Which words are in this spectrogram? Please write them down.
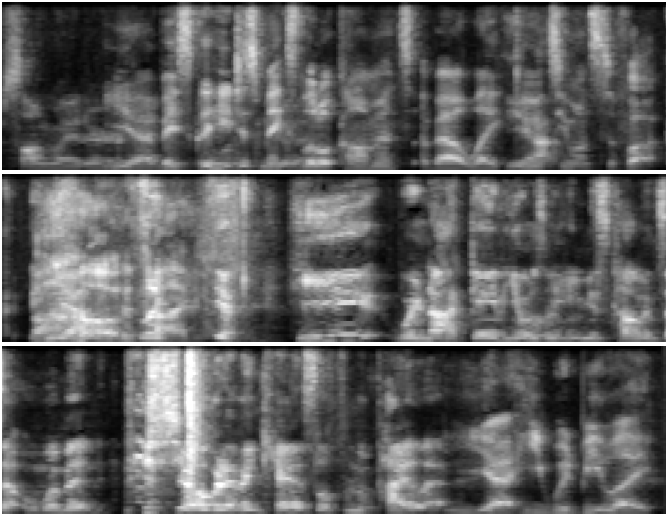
songwriter. Yeah, basically he just makes good. little comments about like Yeah. dudes he wants to fuck Yeah, all the like time. if he were not gay and he was making these comments at women, the show would have been canceled from the pilot. yeah, he would be like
